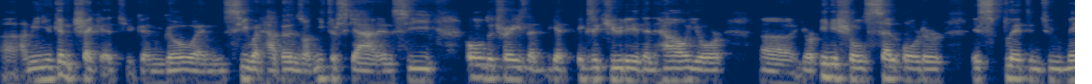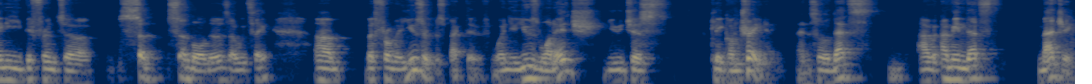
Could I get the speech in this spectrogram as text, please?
Uh, I mean, you can check it. You can go and see what happens on Etherscan and see all the trades that get executed and how your uh, your initial sell order is split into many different sub sub orders. I would say. Um, but from a user perspective, when you use one inch, you just click on trade. And so that's, I, I mean, that's magic.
